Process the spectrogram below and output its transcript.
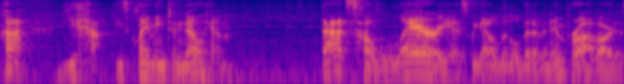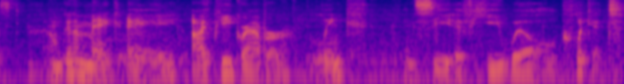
Ha! Yeah, he's claiming to know him. That's hilarious. We got a little bit of an improv artist. I'm gonna make a IP grabber link and see if he will click it.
